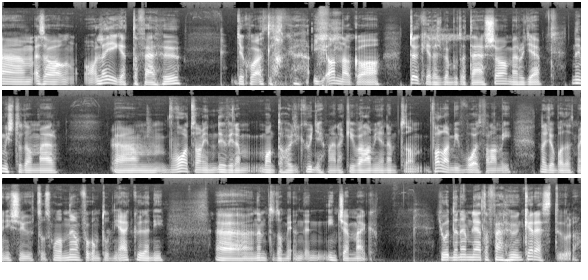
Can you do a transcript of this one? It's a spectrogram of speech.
Um, ez a, a leégett a felhő, gyakorlatilag így annak a tökéletes bemutatása, mert ugye nem is tudom már, um, volt valami nővérem mondta, hogy küldjek már neki valamilyen, nem tudom, valami volt valami nagyobb adatmennyiségű tudsz. Mondom, nem fogom tudni elküldeni, uh, nem tudom, nincsen meg. Jó, de nem lehet a felhőn keresztül?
